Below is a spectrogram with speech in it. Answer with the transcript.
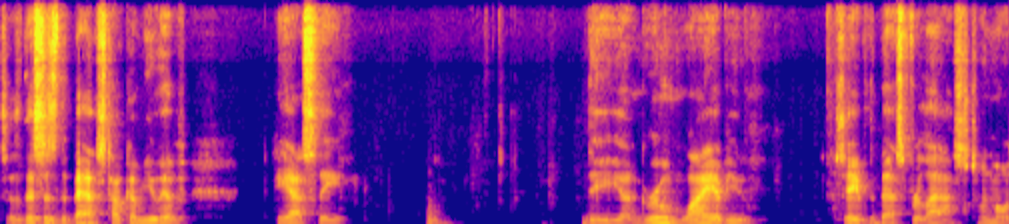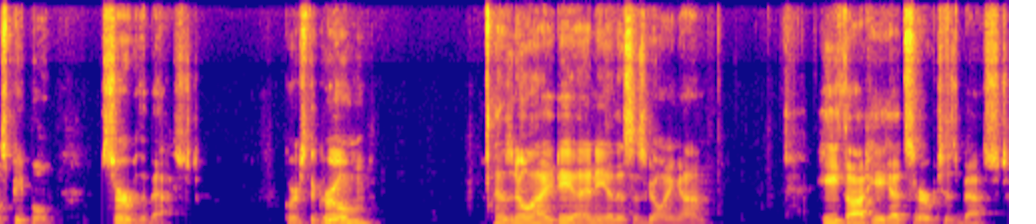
says, "This is the best. How come you have?" He asks the the uh, groom, "Why have you saved the best for last?" When most people serve the best. Of course, the groom has no idea any of this is going on. He thought he had served his best.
